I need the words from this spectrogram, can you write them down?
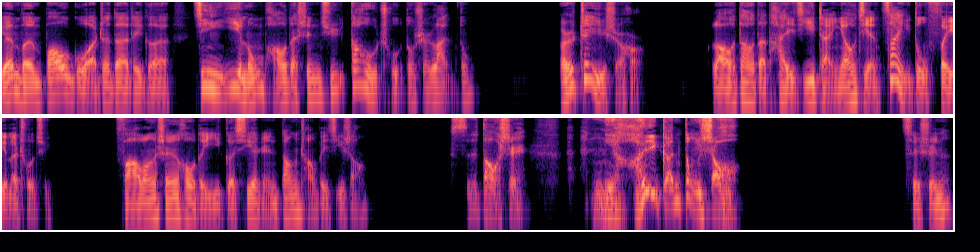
原本包裹着的这个金衣龙袍的身躯到处都是烂洞，而这时候，老道的太极斩妖剑再度飞了出去，法王身后的一个仙人当场被击伤。死道士，你还敢动手？此时呢，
